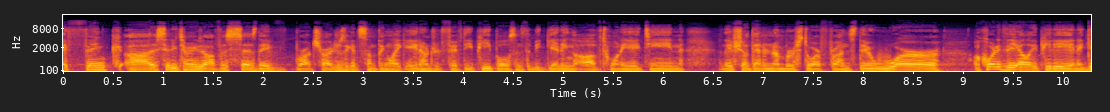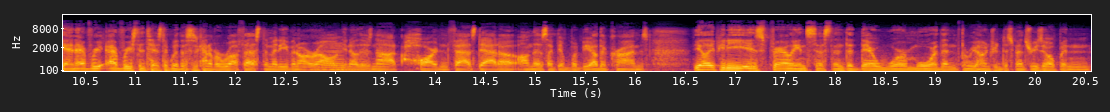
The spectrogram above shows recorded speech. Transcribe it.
I think uh, the city attorney's office says they've brought charges against something like 850 people since the beginning of 2018, and they've shut down a number of storefronts. There were, according to the LAPD, and again, every every statistic with this is kind of a rough estimate, even our own. Mm-hmm. You know, there's not hard and fast data on this like there would be other crimes. The LAPD is fairly insistent that there were more than 300 dispensaries open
